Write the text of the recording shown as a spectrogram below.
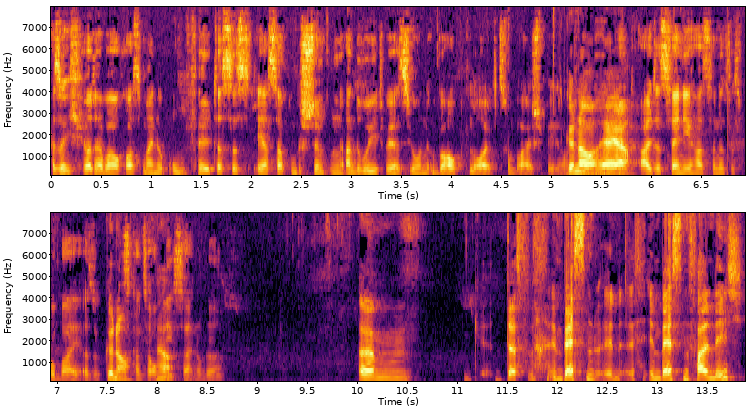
Also ich hörte aber auch aus meinem Umfeld, dass es erst auf einer bestimmten Android-Version überhaupt läuft, zum Beispiel. Und genau, wenn ja, ja. Wenn du ein altes Handy hast, dann ist es vorbei. Also genau, das kann es auch ja. nicht sein, oder? Ähm, das im besten, im besten Fall nicht.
